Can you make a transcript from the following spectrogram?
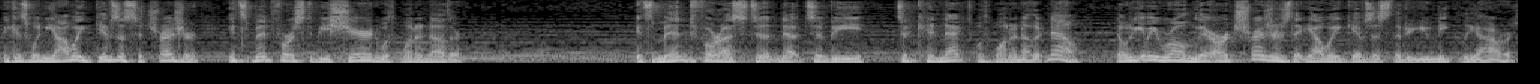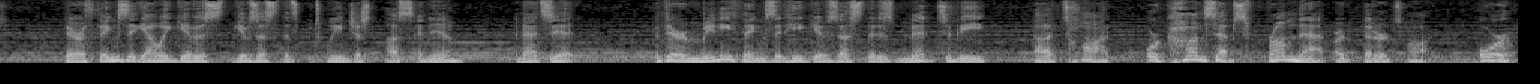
Because when Yahweh gives us a treasure, it's meant for us to be shared with one another. It's meant for us to, to be, to connect with one another. Now, don't get me wrong. There are treasures that Yahweh gives us that are uniquely ours. There are things that Yahweh us, gives us that's between just us and Him, and that's it. But there are many things that He gives us that is meant to be uh, taught, or concepts from that are, that are taught, or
